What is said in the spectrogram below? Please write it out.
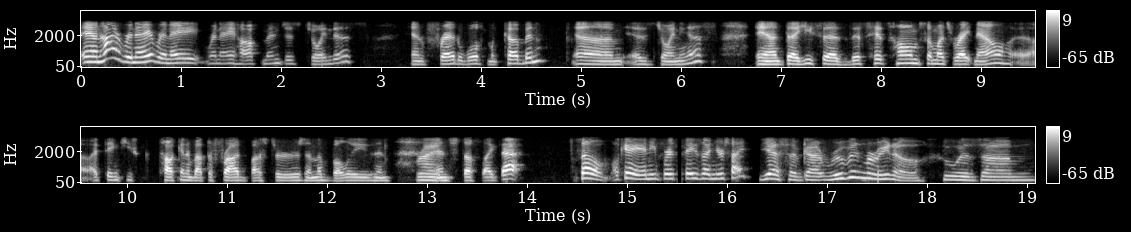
And hi, Renee. Renee Renee Hoffman just joined us, and Fred Wolf McCubbin um, is joining us. And uh, he says this hits home so much right now. Uh, I think he's talking about the fraud busters and the bullies and Right. and stuff like that. So okay, any birthdays on your side? Yes, I've got Ruben Marino, who was um,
